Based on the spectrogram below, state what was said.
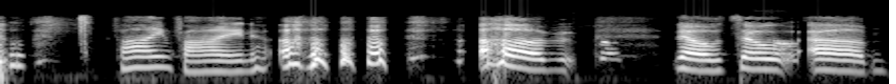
fine, fine. um, no, so um,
